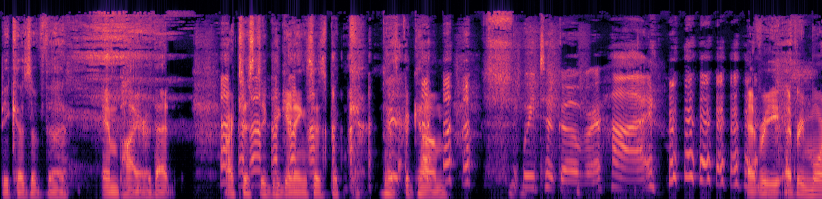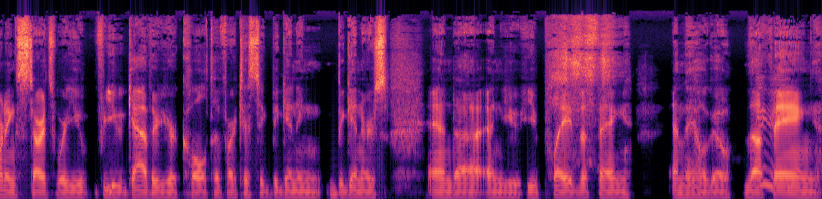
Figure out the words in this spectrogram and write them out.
because of the empire that artistic beginnings has, bec- has become. we took over. Hi. every every morning starts where you you gather your cult of artistic beginning beginners and uh and you you play the thing and they all go the Mhm. thing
